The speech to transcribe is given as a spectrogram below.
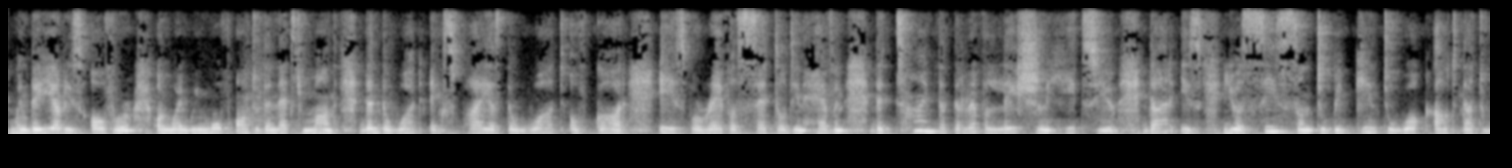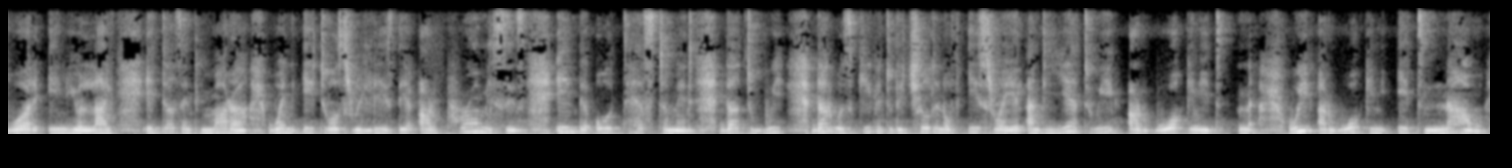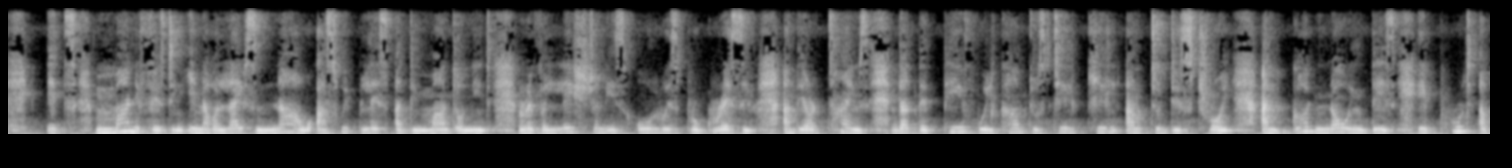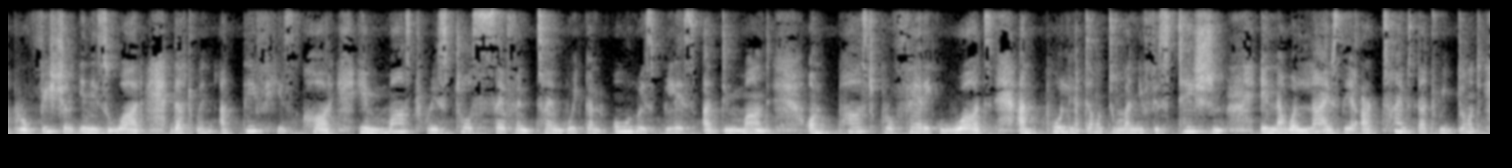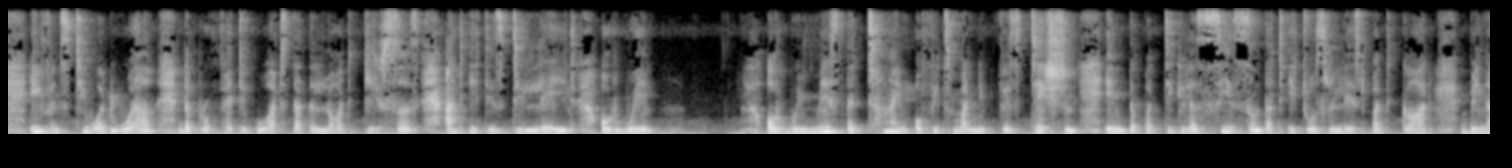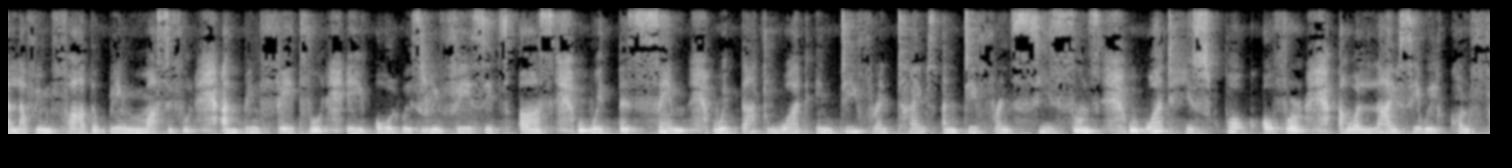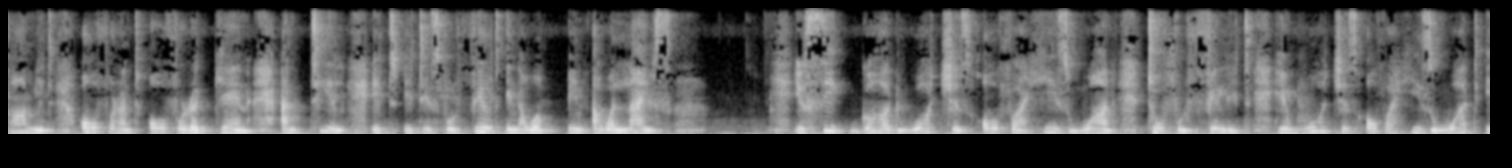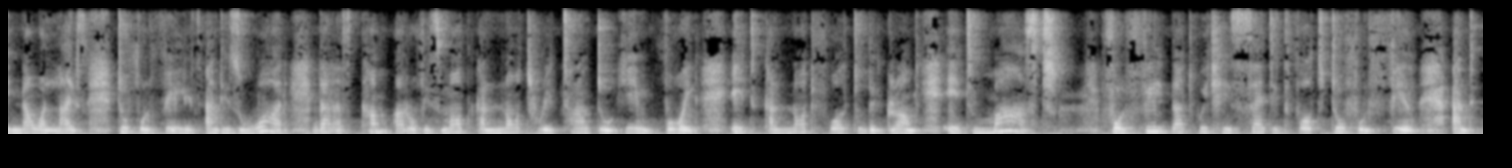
when the year is over and when we move on to the next month then the word expires. The word of god is forever settled in heaven. The time that the revelation hits you that is your season to begin to walk out that word in your life. It doesn't matter when it was released. There are promises in the old testament that we that was given to the children of israel and yet we are walking it we are walking it now it's manifesting in our lives now as we place a demand on it. Revelation is always progressive, and there are times that the thief will come to steal, kill, and to destroy. And God, knowing this, He put a provision in His word that when a thief is caught, he must restore seven times. We can always place a demand on past prophetic words and pull it down to manifestation in our lives. There are times that we don't even steward well the prophetic words that the Lord gives us and it is delayed or we or we miss the time of its manifestation in the particular season that it was released. But God, being a loving Father, being merciful and being faithful, He always revisits us with the same, with that word in different times and different seasons. What He spoke over our lives, He will confirm it over and over again until it, it is fulfilled in our in our lives. You see, God watches over his word to fulfill it. He watches over his word in our lives to fulfill it. And his word that has come out of his mouth cannot return to him void. It cannot fall to the ground. It must fulfill that which he sent it forth to fulfill. And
